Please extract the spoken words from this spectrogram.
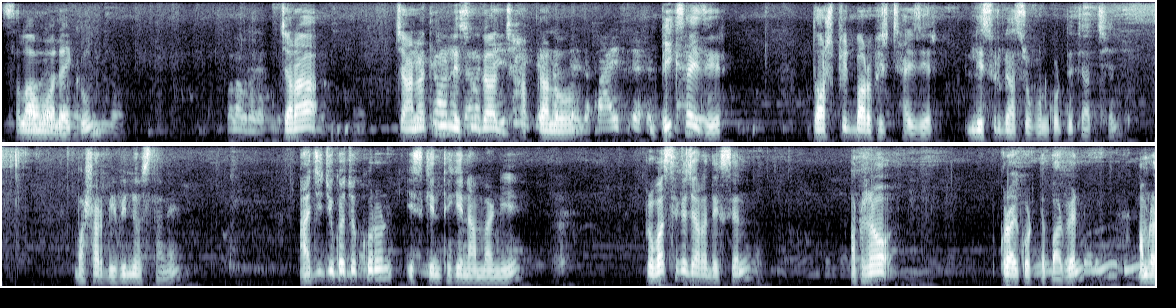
আসসালামু আলাইকুম। যারা চানাথিরি লেচুর গাছ ঝাপটানো বিগ সাইজের, দশ ফিট বারো ফিট সাইজের লিচুর গাছ রোপণ করতে চাচ্ছেন বাসার বিভিন্ন স্থানে, আজই যোগাযোগ করুন, স্ক্রিন থেকে নাম্বার নিয়ে। প্রবাস থেকে যারা দেখছেন, আপনারাও ক্রয় করতে পারবেন। আমরা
